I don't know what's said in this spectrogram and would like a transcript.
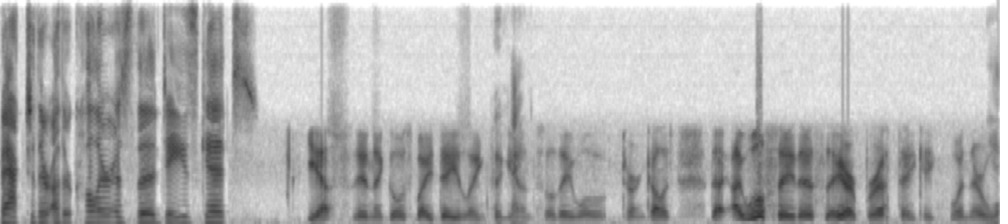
back to their other color as the days get. Yes, and it goes by day length Okay. again, so they will turn colors. I will say this: they are breathtaking when they're Yeah.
